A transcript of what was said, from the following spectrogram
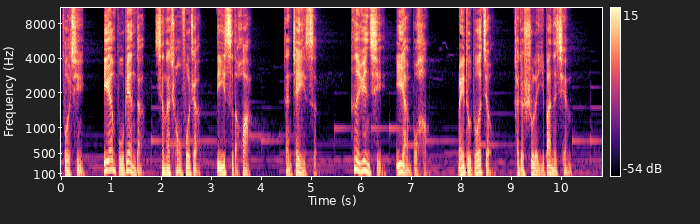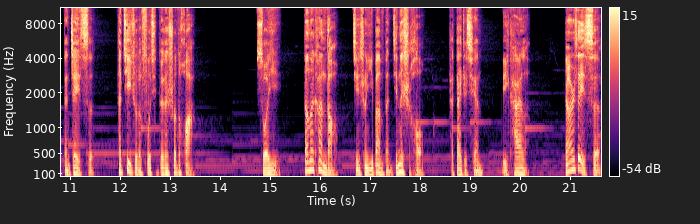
父亲依然不变的向他重复着第一次的话，但这一次，他的运气依然不好，没赌多久，他就输了一半的钱。但这一次，他记住了父亲对他说的话，所以，当他看到仅剩一半本金的时候，他带着钱离开了。然而这一次，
